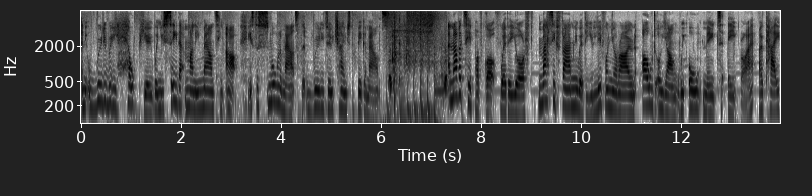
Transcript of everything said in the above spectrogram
and it will really, really help you when you see that money mounting up. It's the small amounts that really do change the big amounts. Another tip I've got whether you're a massive family, whether you live on your own, old or young, we all need to eat, right? Okay.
